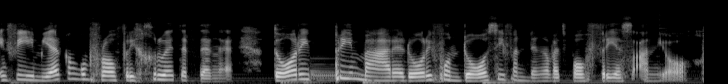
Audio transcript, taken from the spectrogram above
en vir U meer kan kom vra vir die groter dinge. Daardie primêre, daardie fondasie van dinge wat vir vrees aanjaag.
